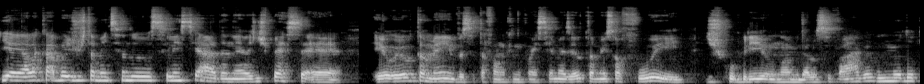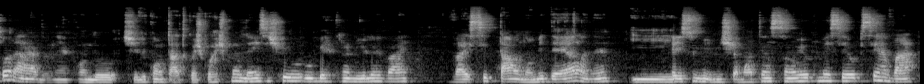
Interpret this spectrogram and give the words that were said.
E aí ela acaba justamente sendo silenciada, né? A gente percebe. É, eu, eu também, você está falando que não conhecia, mas eu também só fui descobrir o nome da Lucy Varga no meu doutorado, né? Quando tive contato com as correspondências que o Bertrand Müller vai vai citar o nome dela, né? E isso me, chamou a atenção e eu comecei a observar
